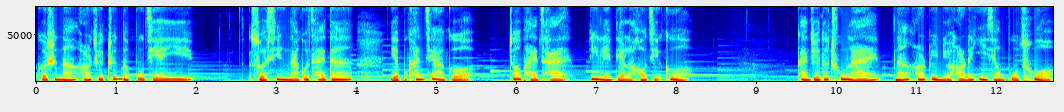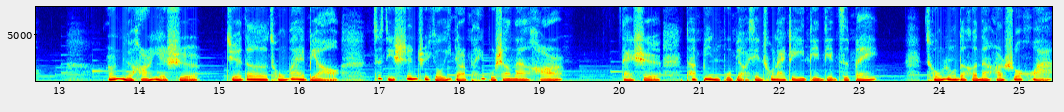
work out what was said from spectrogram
可是男孩却真的不介意，索性拿过菜单，也不看价格，招牌菜一连点了好几个。感觉得出来，男孩对女孩的印象不错，而女孩也是觉得从外表自己甚至有一点配不上男孩，但是她并不表现出来这一点点自卑，从容的和男孩说话。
